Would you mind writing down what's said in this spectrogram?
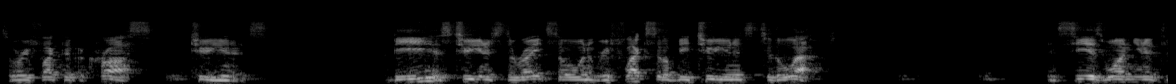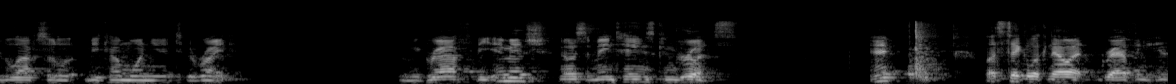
so we're reflected across 2 units. B is 2 units to the right, so when it reflects it'll be 2 units to the left and C is one unit to the left, so it'll become one unit to the right. When we graph the image, notice it maintains congruence. Okay, let's take a look now at graphing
